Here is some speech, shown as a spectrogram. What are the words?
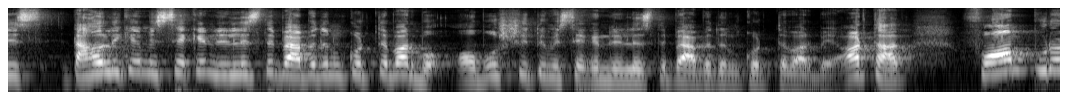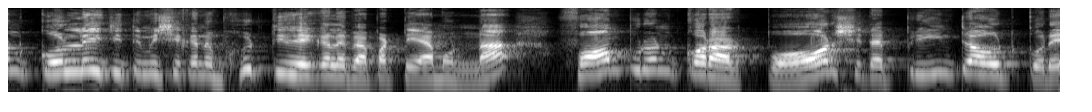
যে তাহলে কি আমি সেকেন্ড রিলিজ থেকে আবেদন করতে পারব? অবশ্যই তুমি সেকেন্ড রিলিজ থেকে আবেদন করতে পারবে। অর্থাৎ ফর্ম পূরণ করলেই যে তুমি সেখানে ভর্তি হয়ে গেলে ব্যাপারটা এমন না। ফর্ম পূরণ করার পর সেটা প্রিন্ট আউট করে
